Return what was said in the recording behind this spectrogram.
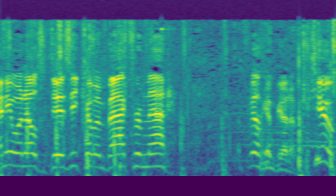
Anyone else dizzy coming back from that? I feel like I'm gonna puke.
